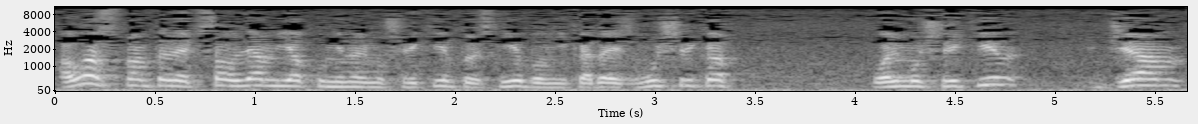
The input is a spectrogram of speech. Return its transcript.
Аллах Субтитры писал лям яку миналь мушрикин, то есть не был никогда из мушриков. Валь мушрикин джам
